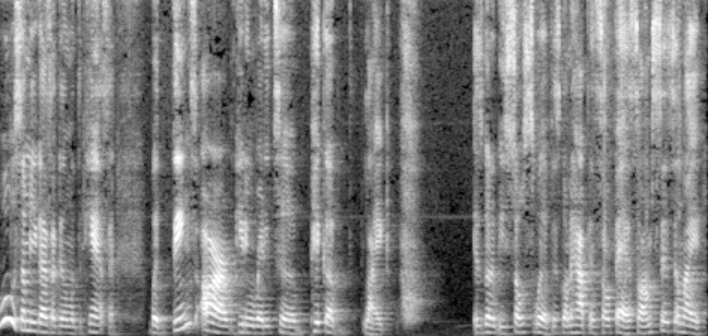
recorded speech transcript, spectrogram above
Whoo, some of you guys are dealing with the Cancer. But things are getting ready to pick up like, it's going to be so swift. It's going to happen so fast. So I'm sensing like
